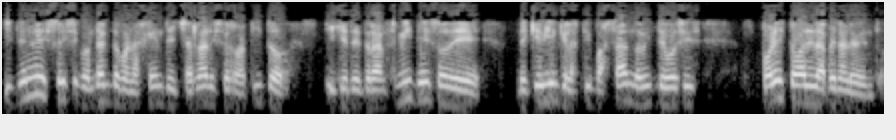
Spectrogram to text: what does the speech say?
Y tener eso, ese contacto con la gente y charlar ese ratito y que te transmite eso de, de qué bien que la estoy pasando, viste, vos decís, por esto vale la pena el evento.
